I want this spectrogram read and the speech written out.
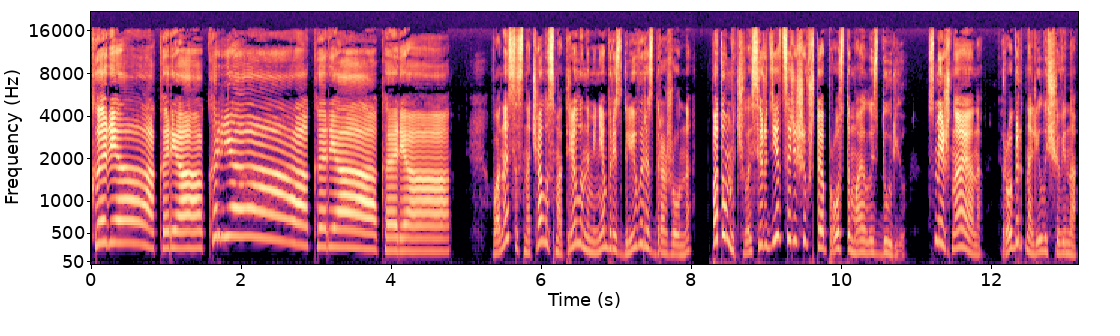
«Коря, коря, коря, коря, коря». Ванесса сначала смотрела на меня брезгливо и раздраженно, потом начала сердиться, решив, что я просто маялась дурью. Смешная она. Роберт налил еще вина.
